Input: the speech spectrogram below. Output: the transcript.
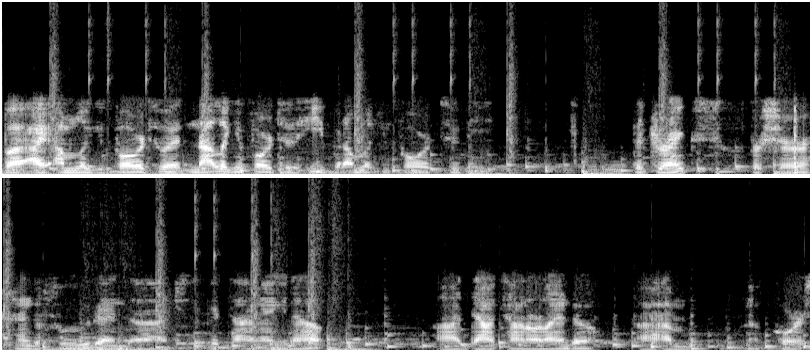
but I, am looking forward to it. Not looking forward to the heat, but I'm looking forward to the the drinks for sure and the food and uh, just a good time hanging out uh, downtown Orlando. Um, of course,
